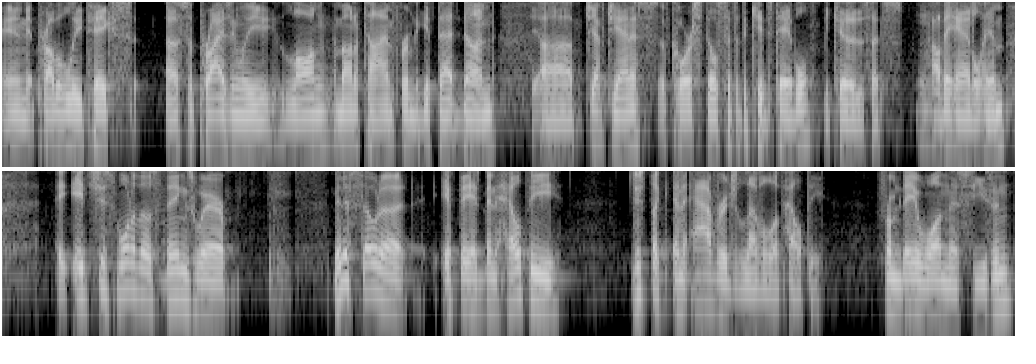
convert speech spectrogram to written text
and it probably takes a surprisingly long amount of time for him to get that done. Yeah. Uh, Jeff Janis, of course, still sits at the kids' table because that's mm-hmm. how they handle him. It's just one of those things where Minnesota, if they had been healthy, just like an average level of healthy from day one this season,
